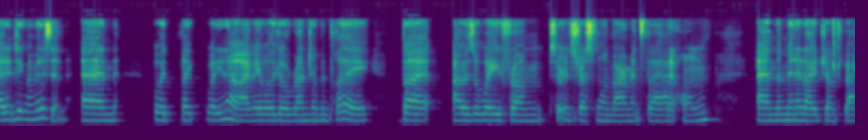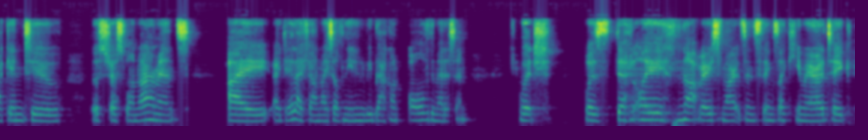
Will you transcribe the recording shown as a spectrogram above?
I didn't take my medicine. And what, like, what do you know? I'm able to go run, jump, and play, but I was away from certain stressful environments that I had at home. And the minute I jumped back into those stressful environments, I I did. I found myself needing to be back on all of the medicine, which was definitely not very smart since things like Humira take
